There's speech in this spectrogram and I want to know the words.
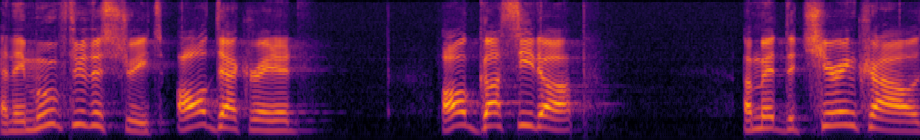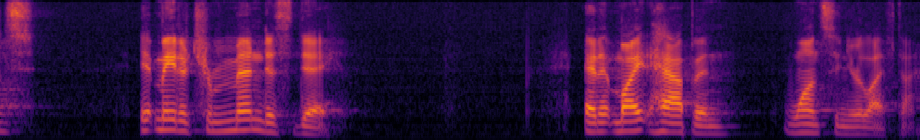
And they move through the streets, all decorated, all gussied up, amid the cheering crowds. It made a tremendous day. And it might happen once in your lifetime.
